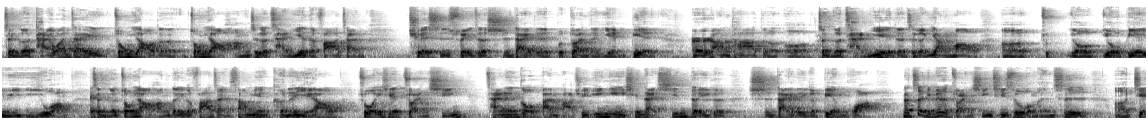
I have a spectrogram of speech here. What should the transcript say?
整个台湾在中药的中药行这个产业的发展，确实随着时代的不断的演变。而让它的呃整个产业的这个样貌呃有有别于以往，整个中药行的一个发展上面，可能也要做一些转型，才能够办法去应应现在新的一个时代的一个变化。那这里面的转型，其实我们是呃建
